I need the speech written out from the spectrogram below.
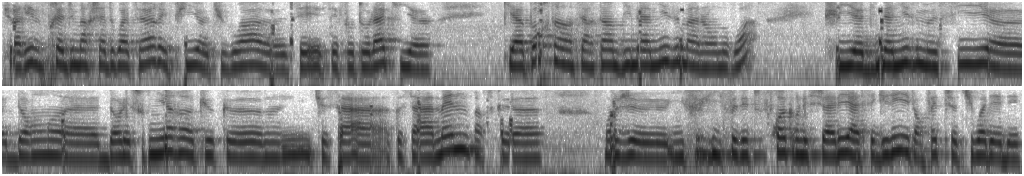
Tu arrives près du marché Atwater et puis tu vois ces, ces photos là qui qui apportent un certain dynamisme à l'endroit. Puis dynamisme aussi dans, dans les souvenirs que, que, que, ça, que ça amène parce que moi, je, il, faisait tout froid quand je suis allée, assez gris. Et en fait, tu vois des, des,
